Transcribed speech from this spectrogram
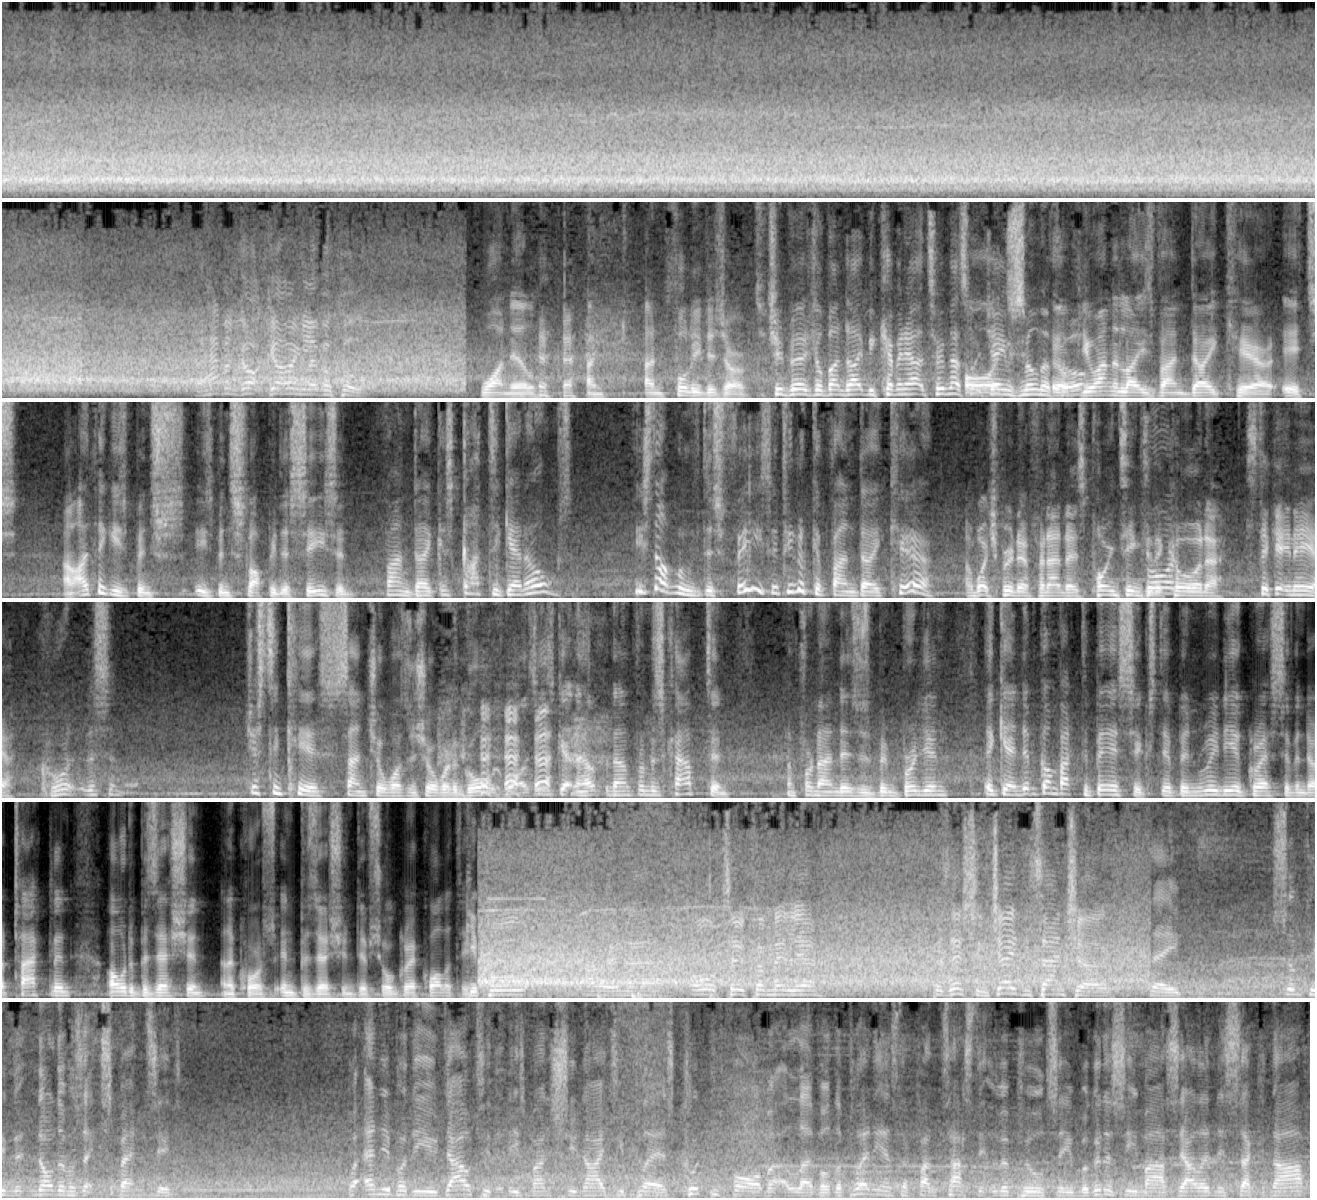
They haven't got going, Liverpool. 1 0 and, and fully deserved. Should Virgil van Dijk be coming out to him? That's what Oh, James it's- Milner If you analyse Van Dijk here, it's. And I think he's been he's been sloppy this season. Van Dijk has got to get out. He's not moved his feet. If you look at Van Dijk here, And watch Bruno Fernandes pointing to the corner. Stick it in here. Cor- listen, just in case Sancho wasn't sure where the goal was, he's getting help down from his captain. And Fernandes has been brilliant. Again, they've gone back to basics. They've been really aggressive in their tackling, out of possession, and of course, in possession, they've shown great quality. Liverpool are in an uh, all too familiar position. Jadon Sancho They, something that none of us expected. But anybody who doubted that these Manchester United players could perform at a level, they're playing against a fantastic Liverpool team. We're going to see Martial in this second half,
